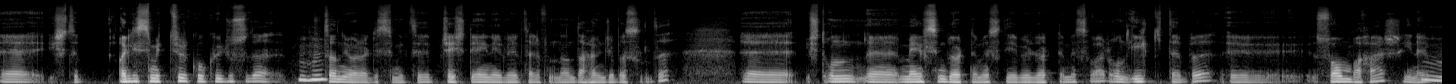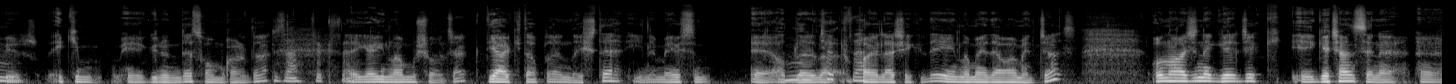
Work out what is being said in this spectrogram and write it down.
Ee, işte Ali Smith Türk okuyucusu da Hı hı. tanıyor Ali Smith'i. Çeşitli yayın evleri tarafından daha önce basıldı. Ee, işte onun e, Mevsim Dörtlemesi diye bir dörtlemesi var. Onun ilk kitabı e, Sonbahar. Yine Hmm. bir Ekim e, gününde sonbaharda Güzel, çok güzel. e, yayınlanmış olacak. Diğer kitaplarında işte yine Mevsim e, adlarına paralel şekilde yayınlamaya devam edeceğiz. Onun haricinde gelecek e, geçen sene e,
